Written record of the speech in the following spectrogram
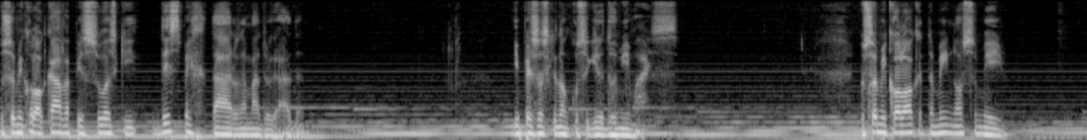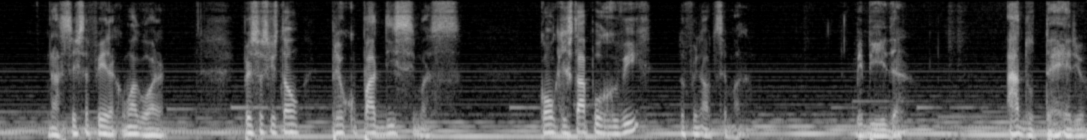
o Senhor me colocava pessoas que despertaram na madrugada e pessoas que não conseguiram dormir mais. O Senhor me coloca também em nosso meio, na sexta-feira, como agora, pessoas que estão preocupadíssimas com o que está por vir no final de semana. Bebida, adultério,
